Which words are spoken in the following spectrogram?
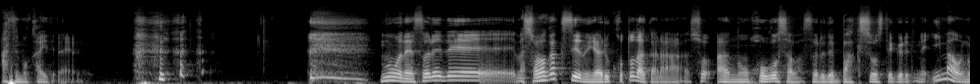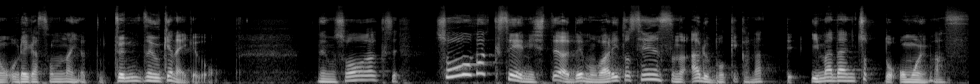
汗もかいてないのに。もうね、それで、まあ、小学生のやることだから、しょあの、保護者はそれで爆笑してくれてね、今の俺がそんなんやっても全然受けないけど。でも小学生、小学生にしてはでも割とセンスのあるボケかなって未だにちょっと思います。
